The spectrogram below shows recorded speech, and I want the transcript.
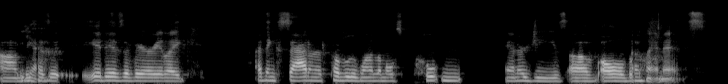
um, because yeah. it, it is a very like i think saturn is probably one of the most potent energies of all the oh. planets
